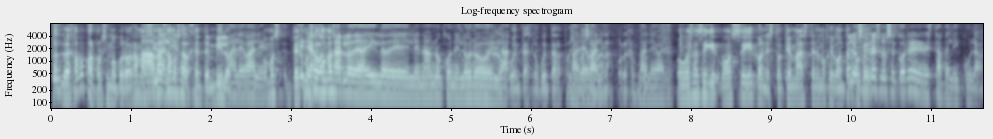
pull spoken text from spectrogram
Lo dejamos para el próximo programa, Ah, así vale. dejamos a la gente en vilo. Vale, vale. Vamos- ¿Tenemos Quería algo contar más? lo de ahí, lo del enano con el oro Pero en lo la... cuentas, lo cuentas la próxima Vale, vale. semana, por ejemplo. Vale, vale. Vamos a seguir, vamos a seguir con esto. ¿Qué más tenemos que contar? Los Porque hombres no se corren en esta película.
